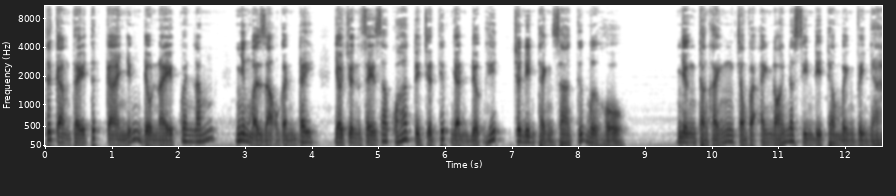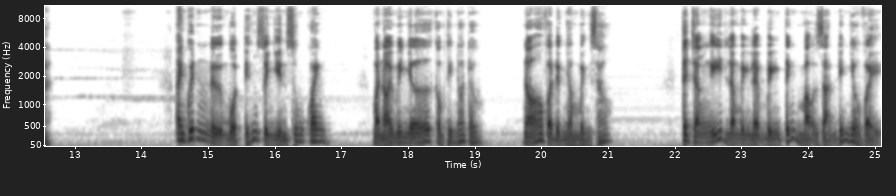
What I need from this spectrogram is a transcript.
Tôi cảm thấy tất cả những điều này quen lắm, nhưng mà dạo gần đây, nhiều chuyện xảy ra quá tôi chưa tiếp nhận được hết cho nên thành ra cứ mơ hồ. Nhưng thằng Khánh chẳng phải anh nói nó xin đi theo mình về nhà. Anh quyết nử một tiếng rồi nhìn xung quanh. Mà nói mới nhớ không thấy nó đâu. Nó vào được nhà mình sao? Tôi chẳng nghĩ là mình lại bình tĩnh mạo dạn đến như vậy.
